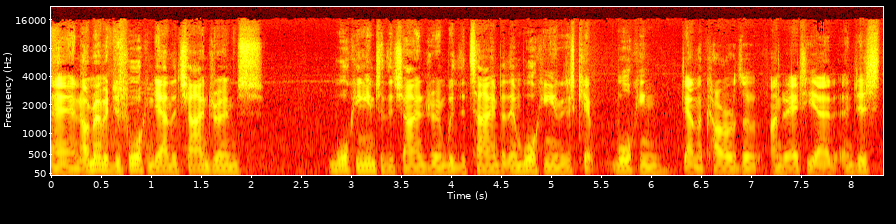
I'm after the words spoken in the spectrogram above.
And I remember just walking down the change rooms, walking into the change room with the team, but then walking in and just kept walking down the corridors of, under Etihad and just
